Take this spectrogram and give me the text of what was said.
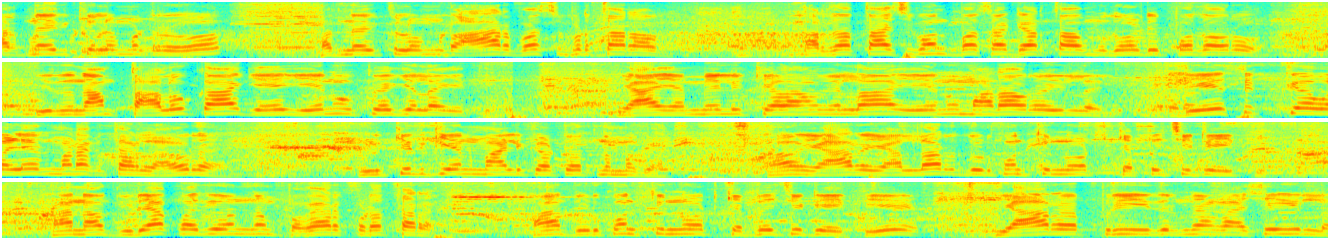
ಹದಿನೈದು ಕಿಲೋಮೀಟ್ರು. ಹದಿನೈದು ಕಿಲೋಮೀಟ್ರ್, ಆರು ಬಸ್ ಬಿಡ್ತಾರೆ ಅವರು. ಅರ್ಧ ತಾಸಿಗೆ ಒಂದು ಬಸ್ ಅಡ್ಡಾಡ್ತಾವೆ ಮುದೋಳ್ ಡಿಪೋದವರು. ಇದು ನಮ್ಮ ತಾಲೂಕಾಗೆ ಏನೂ ಉಪಯೋಗ ಇಲ್ಲ ಆಗೈತಿ ಯಾ ಎಂ ಎಲ್ ಎ ಕೇಳೋಂಗಿಲ್ಲ ಏನೂ ಮಾಡೋರು ಇಲ್ಲ ಇಲ್ಲಿ. ದೇಶಕ್ಕೆ ಒಳ್ಳೇದು ಮಾಡಕ್ತಾರಲ್ಲ ಅವ್ರು. ಉಳ್ಕಿದಕ್ಕೆ ಏನು ಮಾಲಿ ಕಟ್ಟೋದು ನಮಗೆ. ನಾವು ಯಾರು ಎಲ್ಲರೂ ದುಡ್ಕೊಂಡು ತಿನ್ನೋಷ್ಟು ಕೆಪಾಸಿಟಿ ಐತಿ. ಹಾಂ, ನಾವು ದುಡಿಯಾಕೆ ಹೋದಿವಿ ಅಂದ್ರೆ ನಮ್ಮ ಪಗಾರ ಕೊಡತ್ತಾರೆ. ಹಾಂ, ದುಡ್ಕೊಂಡು ತಿನ್ನೋಷ್ಟು ಕೆಪಾಸಿಟಿ ಐತಿ. ಯಾರ ಫ್ರೀ ಇದ್ರ ಮ್ಯಾಗ ಆಸೆ ಇಲ್ಲ.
